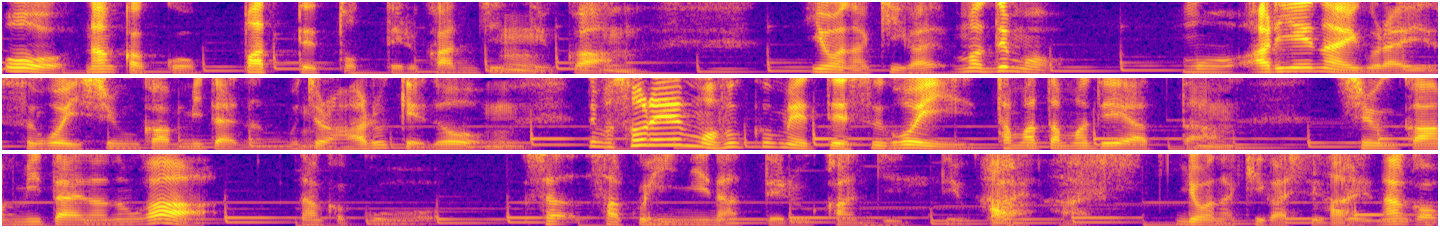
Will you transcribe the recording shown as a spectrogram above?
を、なんかこう、パッて撮ってる感じっていうか、ような気が、まあでも、もうありえないぐらいすごい瞬間みたいなのもちろんあるけど、うん。でもそれも含めてすごいたまたま出会ったうん瞬間みたいなのがなんかこうさ作品になってる感じっていうか、はいはい。ような気がしてて、はい。なんか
